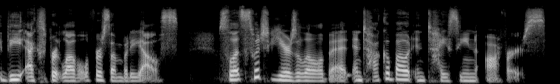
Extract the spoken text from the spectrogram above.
the expert level for somebody else. So let's switch gears a little bit and talk about enticing offers.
